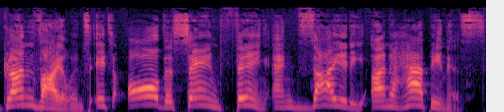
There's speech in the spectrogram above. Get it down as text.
gun violence. It's all the same thing anxiety, unhappiness.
